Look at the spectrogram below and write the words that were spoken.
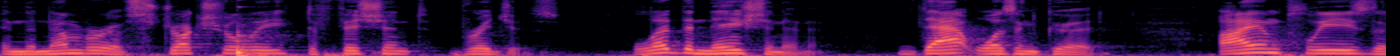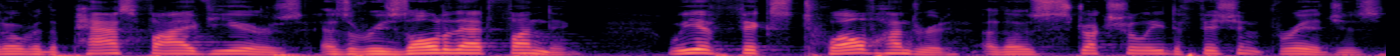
in the number of structurally deficient bridges, led the nation in it. That wasn't good. I am pleased that over the past five years, as a result of that funding, we have fixed 1,200 of those structurally deficient bridges,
